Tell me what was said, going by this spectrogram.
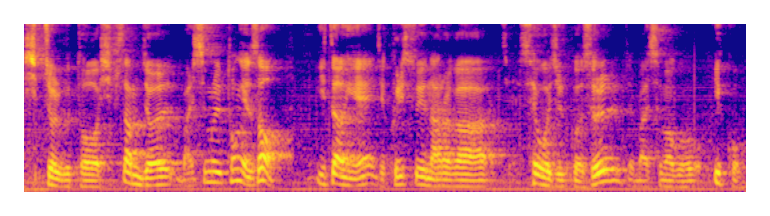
10절부터 13절 말씀을 통해서 이 땅에 이제 그리스도의 나라가 이제 세워질 것을 말씀하고 있고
